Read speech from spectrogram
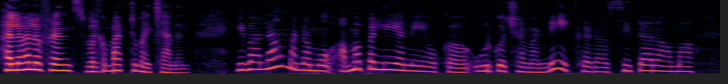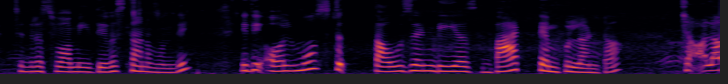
Hello hello friends welcome back to my channel ఇవాళ మనము అమ్మపల్లి అనే ఒక ఊరికి వచ్చామండి ఇక్కడ సీతారామ చంద్రస్వామి దేవస్థానం ఉంది. ఇది almost thousand years back temple అంట. చాలా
